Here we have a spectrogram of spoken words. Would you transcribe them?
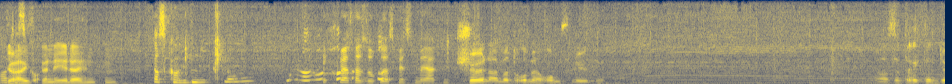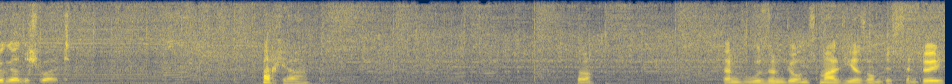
oh, Ja, ich bin eh da hinten. das goldene Klo. Ich werde versuchen, das mir zu merken. Schön einmal drum herum flügen. Also direkt den Dünger nicht weit. Ach ja. So. Dann wuseln wir uns mal hier so ein bisschen durch.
